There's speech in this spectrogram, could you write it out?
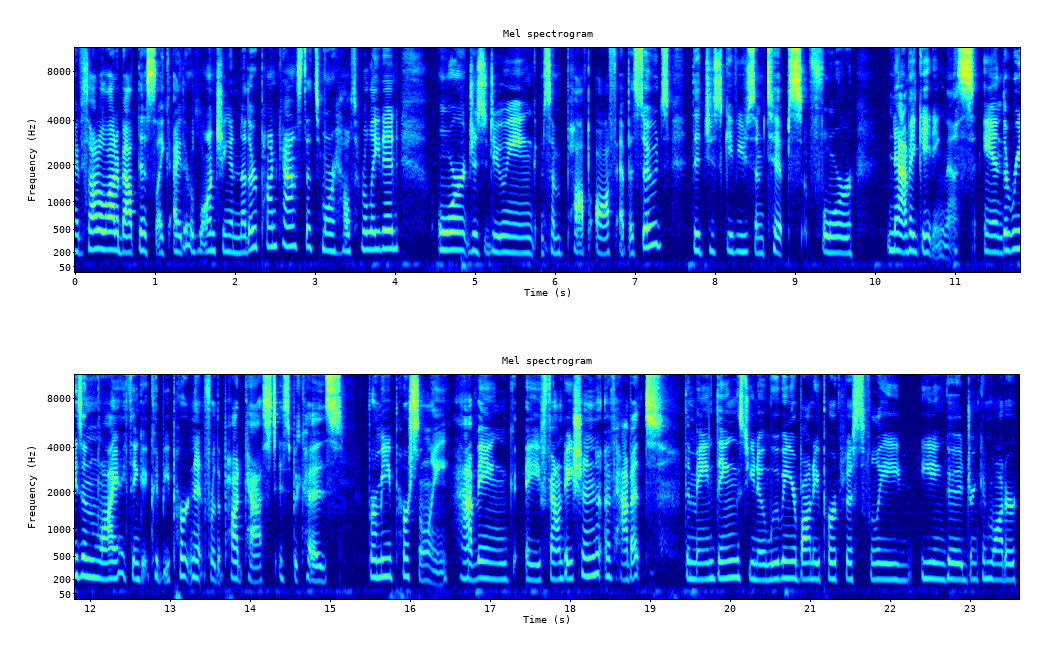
I've thought a lot about this, like either launching another podcast that's more health related or just doing some pop off episodes that just give you some tips for navigating this. And the reason why I think it could be pertinent for the podcast is because, for me personally, having a foundation of habits, the main things, you know, moving your body purposefully, eating good, drinking water,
